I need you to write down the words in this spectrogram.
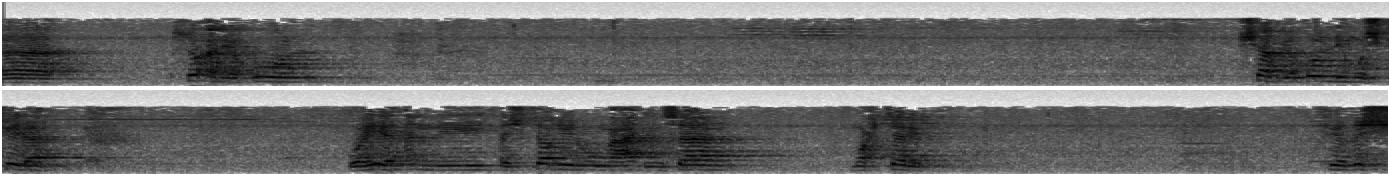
آه سؤال يقول شاب يقول لي مشكلة وهي أني أشتغل مع إنسان محترف في غش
